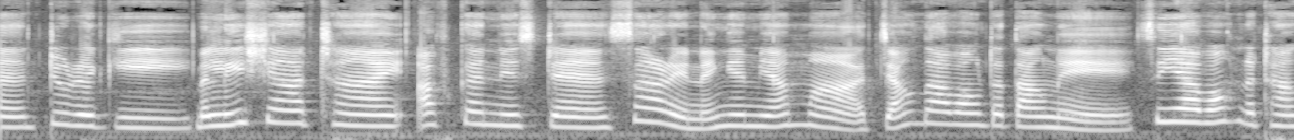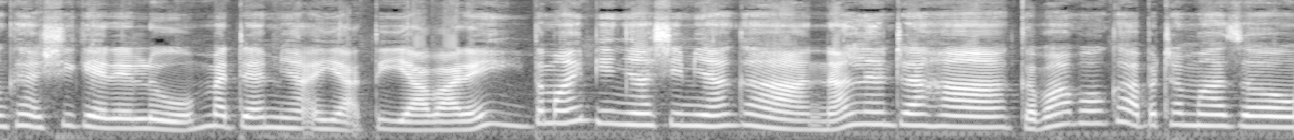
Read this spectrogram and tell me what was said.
န်တူရကီမလေးရှားထိုင်းအာဖဂန်နစ္စတန်စတဲ့နိုင်ငံများမှကျောင်းသားပေါင်း1000နဲ့ဆရာပေါင်း2000ခန့်ရှိခဲ့တယ်လို့မှတ်တမ်းများအရသိရပါတယ်။သမိုင်းပညာရှင်များကနာလန်တာဟာကမ္ဘာပေါ်ကပထမဆုံး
